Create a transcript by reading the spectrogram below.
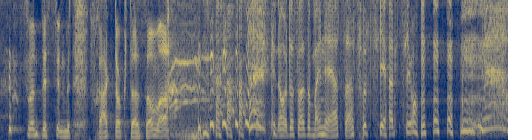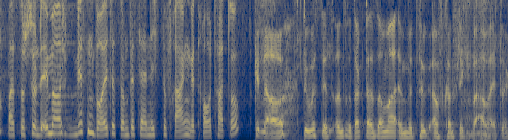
so ein bisschen mit Frag Dr. Sommer. genau, das war so meine erste Assoziation. Was du schon immer wissen wolltest und bisher nicht zu fragen getraut hattest. Genau, du bist jetzt unsere Dr. Sommer in Bezug auf Konfliktbearbeitung.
